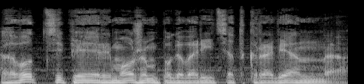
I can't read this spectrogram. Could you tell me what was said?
«А вот теперь можем поговорить откровенно».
